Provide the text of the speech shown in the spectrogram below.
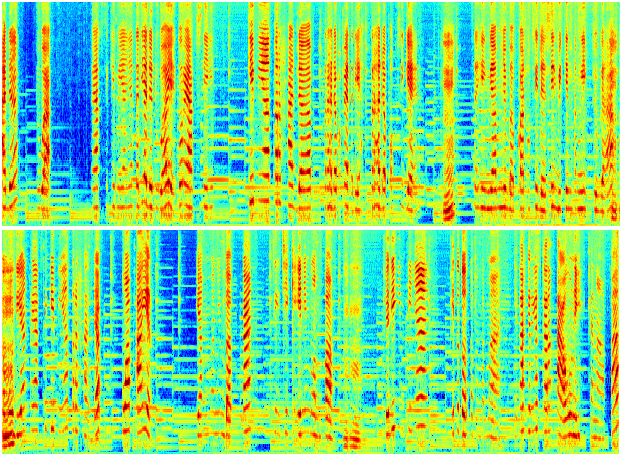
ada dua. Reaksi kimianya tadi ada dua yaitu reaksi kimia terhadap terhadap apa ya tadi ya? Terhadap oksigen. Hmm? sehingga menyebabkan oksidasi bikin tengik juga. Mm-hmm. Kemudian reaksi kimia terhadap uap air yang menyebabkan si ciki ini melempem. Mm-hmm. Jadi intinya itu tuh teman-teman. Kita akhirnya sekarang tahu nih kenapa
